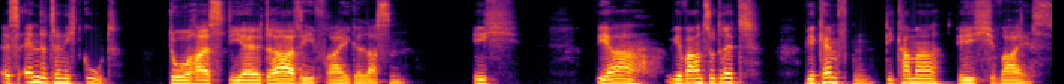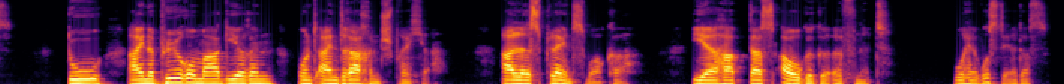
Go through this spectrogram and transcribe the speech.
es endete nicht gut. Du hast die Eldrasi freigelassen. Ich. Ja, wir waren zu dritt. Wir kämpften. Die Kammer. Ich weiß. Du, eine Pyromagierin und ein Drachensprecher. Alles Planeswalker. Ihr habt das Auge geöffnet. Woher wusste er das?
